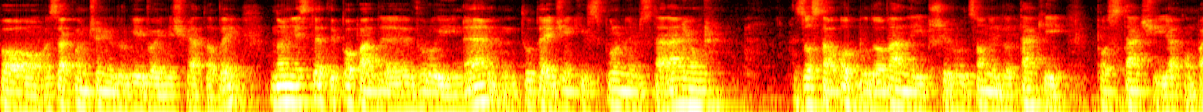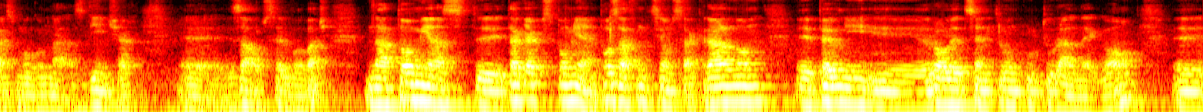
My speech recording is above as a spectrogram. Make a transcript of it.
po zakończeniu II wojny światowej. No niestety popadł w ruinę. Tutaj dzięki wspólnym staraniom został odbudowany i przywrócony do takiej postaci, jaką Państwo mogą na zdjęciach e, zaobserwować. Natomiast, tak jak wspomniałem, poza funkcją sakralną pełni y, rolę centrum kulturalnego. Y,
